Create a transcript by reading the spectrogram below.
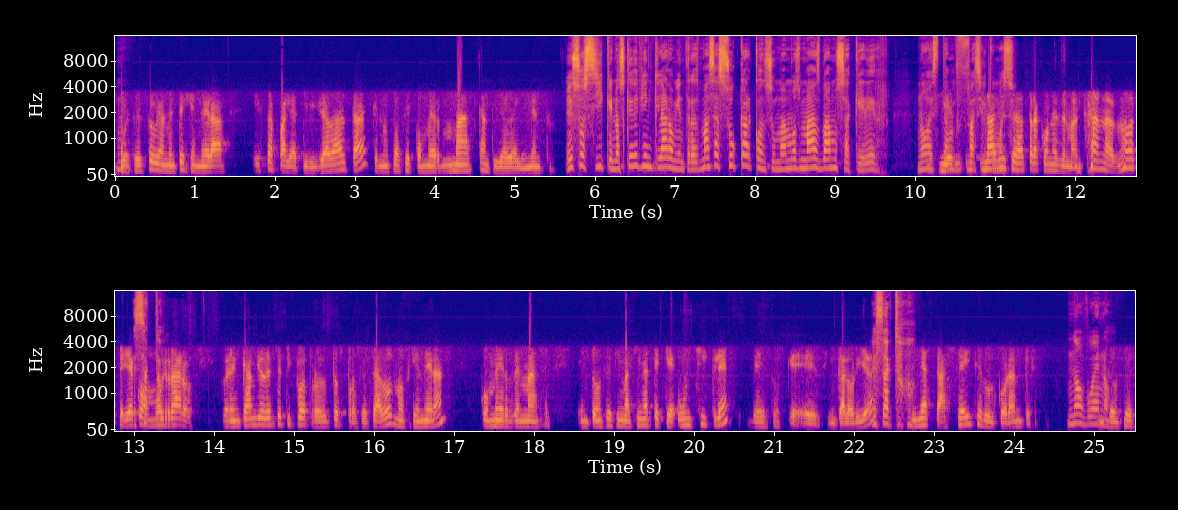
pues mm. esto obviamente genera esta paliatividad alta que nos hace comer más cantidad de alimento. Eso sí, que nos quede bien claro, mientras más azúcar consumamos, más vamos a querer. No es tan fácil Nadie se da tracones de manzanas, ¿no? Sería como muy raro. Pero en cambio de este tipo de productos procesados nos generan comer de más. Entonces, imagínate que un chicle de estos que eh, sin calorías Exacto. tiene hasta seis edulcorantes. No, bueno. Entonces,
